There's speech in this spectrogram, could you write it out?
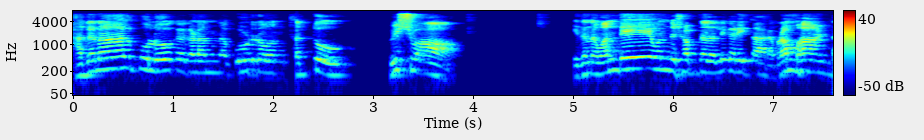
ಹದಿನಾಲ್ಕು ಲೋಕಗಳನ್ನ ಕೂಡಿರುವಂಥದ್ದು ವಿಶ್ವ. ಇದನ್ನ ಒಂದೇ ಒಂದು ಶಬ್ದದಲ್ಲಿ ಕರೀತಾರೆ. ಬ್ರಹ್ಮಾಂಡ.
